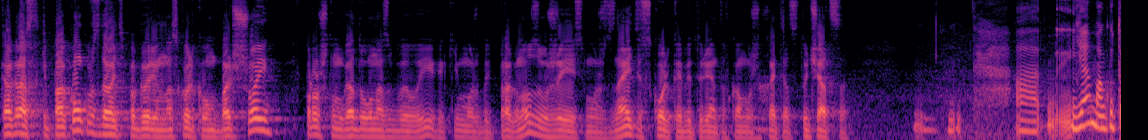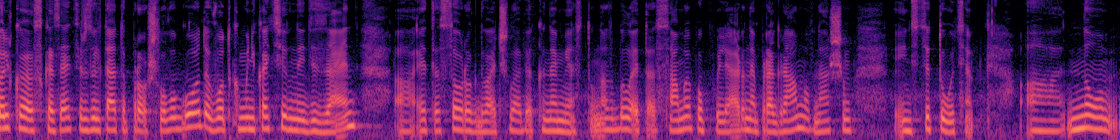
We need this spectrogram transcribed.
Как раз таки по конкурсу давайте поговорим, насколько он большой, прошлом году у нас был и какие, может быть, прогнозы уже есть? Может, знаете, сколько абитуриентов кому же хотят стучаться? А, я могу только сказать результаты прошлого года. Вот коммуникативный дизайн, а, это 42 человека на место у нас было. Это самая популярная программа в нашем институте. А, но,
